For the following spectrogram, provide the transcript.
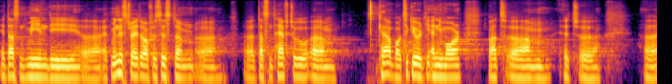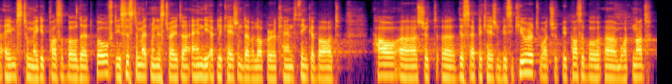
it doesn't mean the uh, administrator of a system uh, uh, doesn't have to um, care about security anymore, but um, it uh, uh, aims to make it possible that both the system administrator and the application developer can think about how uh, should this application be secured, what should be possible, what not,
